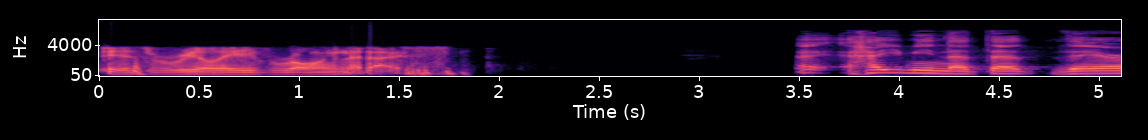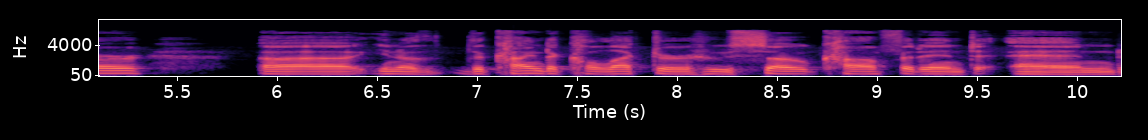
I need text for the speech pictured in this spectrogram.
is really rolling the dice. How do you mean that that they're uh, you know the kind of collector who's so confident and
